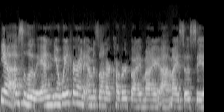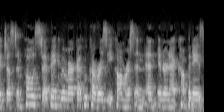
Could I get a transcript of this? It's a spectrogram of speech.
Yeah, absolutely. And you know, Wayfair and Amazon are covered by my uh, my associate Justin Post at Bank of America, who covers e-commerce and, and internet companies.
